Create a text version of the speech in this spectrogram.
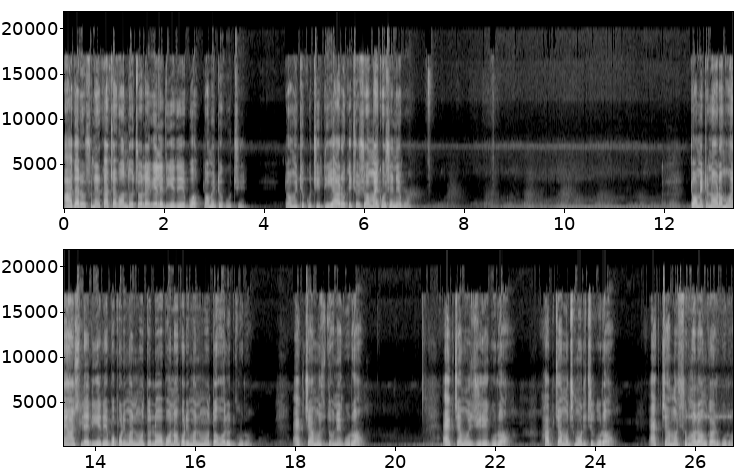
আদা রসুনের কাঁচা গন্ধ চলে গেলে দিয়ে দেব টমেটো কুচি। টমেটো কুচি দিয়ে আরও কিছু সময় কষে নেব। টমেটো নরম হয়ে আসলে দিয়ে দেব পরিমাণ মতো লবণ ও পরিমাণ মতো হলুদ গুঁড়ো। এক চামচ ধনে গুঁড়ো, এক চামচ জিরে গুঁড়ো, হাফ চামচ মরিচ গুঁড়ো, এক চামচ শুকনো লঙ্কার গুঁড়ো।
